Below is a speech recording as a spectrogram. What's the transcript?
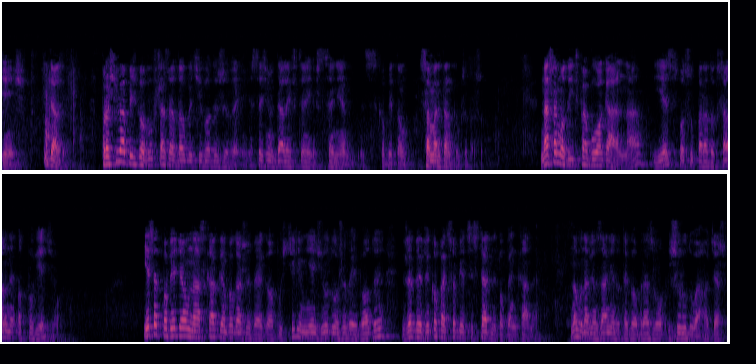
więź. I dalej. Prosiłabyś go wówczas, a dałby ci wody żywej. Jesteśmy dalej w tej scenie z kobietą, Samarytanką, przepraszam. Nasza modlitwa błagalna jest w sposób paradoksalny odpowiedzią. Jest odpowiedzią na skargę Boga żywego. Opuścili mnie źródło żywej wody, żeby wykopać sobie cysterny popękane. Znowu nawiązanie do tego obrazu źródła, chociaż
